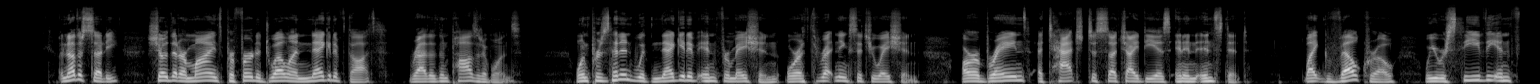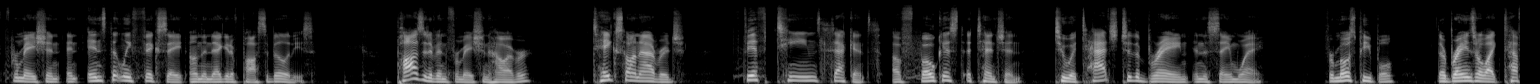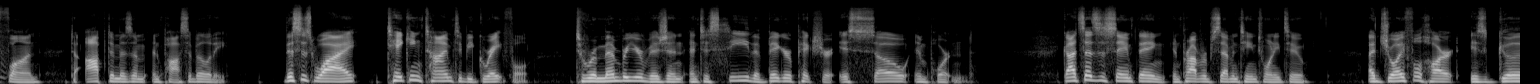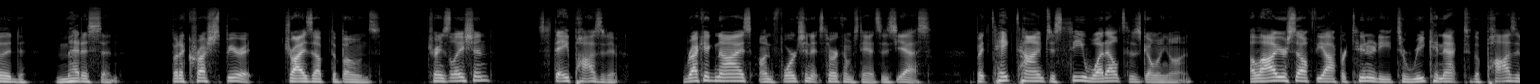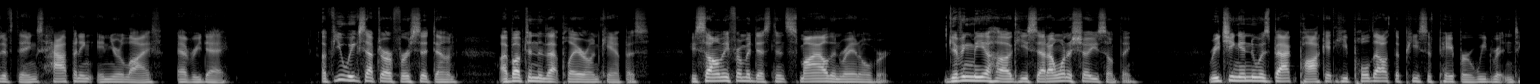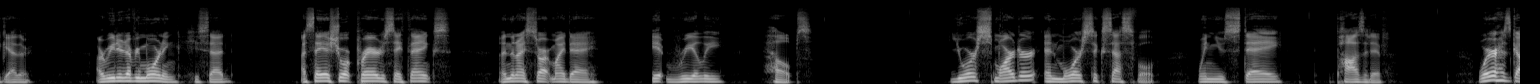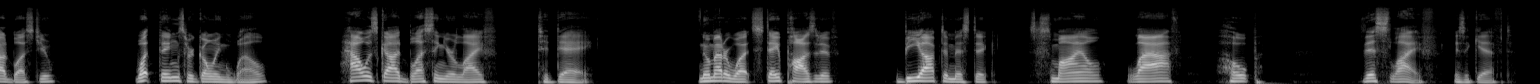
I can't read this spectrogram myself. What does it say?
Another study showed that our minds prefer to dwell on negative thoughts rather than positive ones. When presented with negative information or a threatening situation, our brains attach to such ideas in an instant. Like Velcro, we receive the information and instantly fixate on the negative possibilities. Positive information, however, takes on average 15 seconds of focused attention to attach to the brain in the same way. For most people, their brains are like Teflon to optimism and possibility. This is why taking time to be grateful, to remember your vision, and to see the bigger picture is so important. God says the same thing in Proverbs 17 22. A joyful heart is good medicine, but a crushed spirit dries up the bones. Translation Stay positive. Recognize unfortunate circumstances, yes, but take time to see what else is going on. Allow yourself the opportunity to reconnect to the positive things happening in your life every day. A few weeks after our first sit down, I bumped into that player on campus. He saw me from a distance, smiled, and ran over. Giving me a hug, he said, I want to show you something. Reaching into his back pocket, he pulled out the piece of paper we'd written together. I read it every morning, he said. I say a short prayer to say thanks, and then I start my day. It really helps. You're smarter and more successful when you stay positive. Where has God blessed you? What things are going well? How is God blessing your life today? No matter what, stay positive, be optimistic, smile, laugh, hope. This life is a gift.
